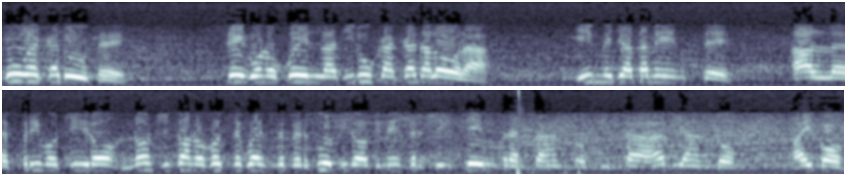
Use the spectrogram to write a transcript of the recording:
due cadute seguono quella di Luca Cadalora. Immediatamente al primo giro non ci sono conseguenze per due piloti mentre ci sembra tanto si sta avviando ai box.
